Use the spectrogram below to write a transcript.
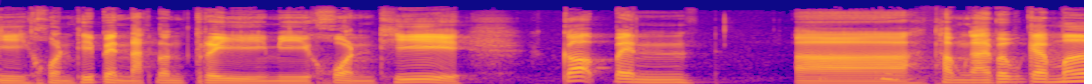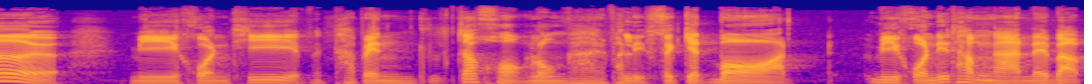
มีคนที่เป็นนักดนตรี มีคนที่ก็เป็นอ่า ทำงานเป็นโปรแกรมเมอร์ มีคนที่ถ้าเป็นเจ้าของโรงงานผลิตสเก็ตบอร์ด มีคนที่ทำงานในแบบ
